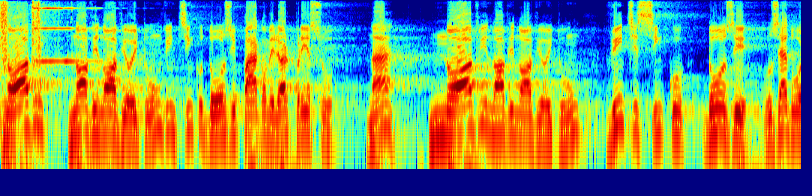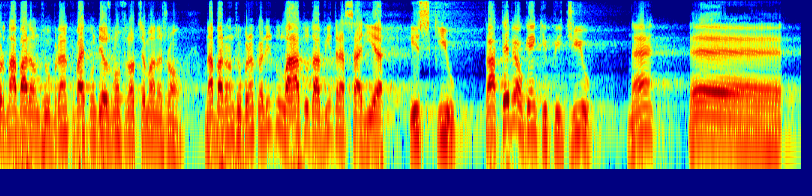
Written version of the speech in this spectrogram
999812512. Paga o melhor preço. Né? 999812512. O Zé do Ouro na Barão do Rio Branco. Vai com Deus, bom final de semana, João. Na Barão do Rio Branco, ali do lado da vidraçaria Skill. Tá? Teve alguém que pediu, né? É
